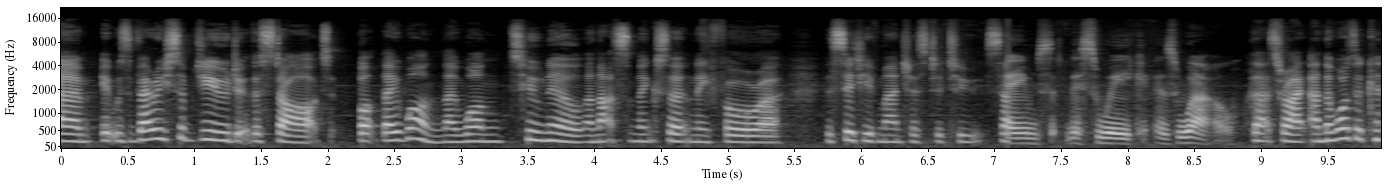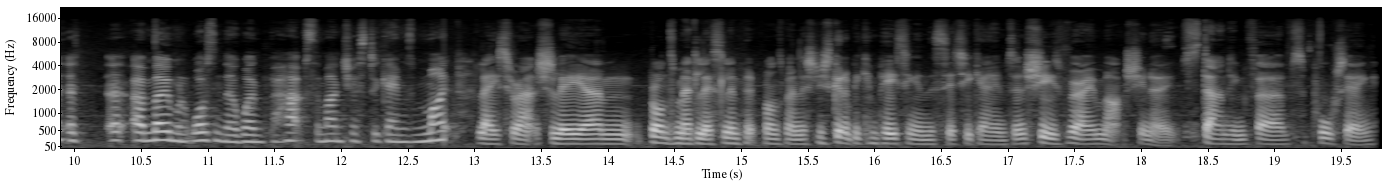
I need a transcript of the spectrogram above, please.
Um, it was very subdued at the start, but they won. They won 2 0, and that's something certainly for uh, the city of Manchester to games this week as well. That's right, and there was a, a, a, moment, wasn't there, when perhaps the Manchester games might later actually um, bronze medalist, Olympic bronze medalist. She's going to be competing in the city games, and she's very much, you know, standing firm, supporting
